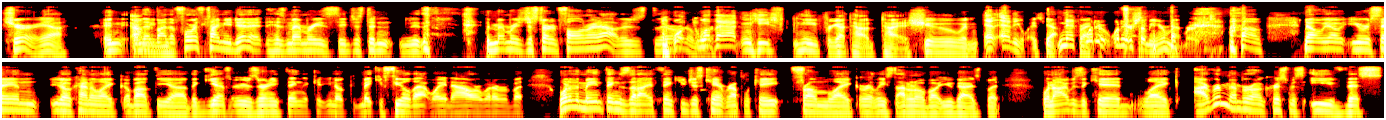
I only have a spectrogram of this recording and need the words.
sure, yeah. And, And then by the fourth time you did it, his memories he just didn't. the memories just started falling right out. There's there well, no well, that and he he forgot how to tie a shoe and, and anyways, Yeah, Nick, right. what are what are some of your memories? um, no, you know, you were saying, you know, kind of like about the uh, the gift, or is there anything that could, you know, could make you feel that way now or whatever? But one of the main things that I think you just can't replicate from like, or at least I don't know about you guys, but when I was a kid, like I remember on Christmas Eve, this,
